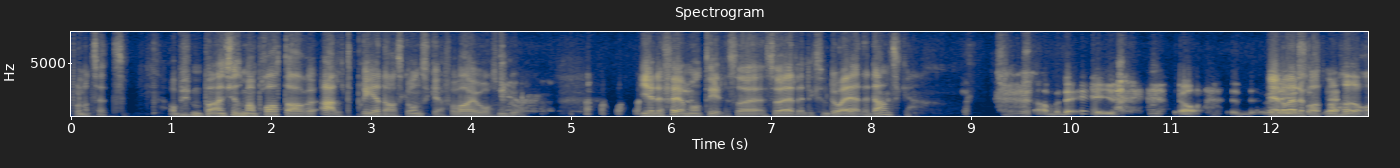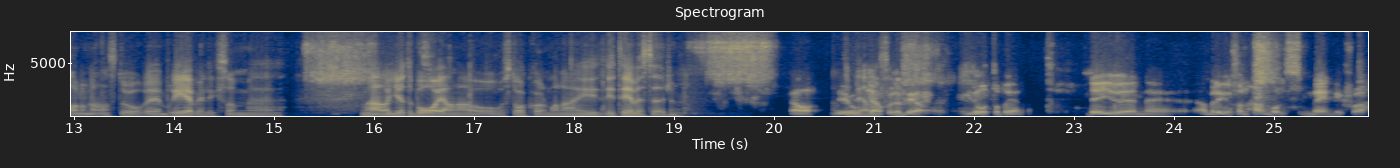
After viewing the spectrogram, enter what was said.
på något sätt. Det känns som man pratar allt bredare skånska för varje år som går. Ge det fem år till så, är- så är det liksom, då är det danska. Ja men det är ju... Ja, det Eller ju är det för att man hör honom när han står eh, bredvid liksom eh, de här göteborgarna och stockholmarna i, i tv-studion. Ja, det jo, blir kanske det blir. Det låter bredare. Det är ju en, eh, ja, men det är en sån handbollsmänniska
